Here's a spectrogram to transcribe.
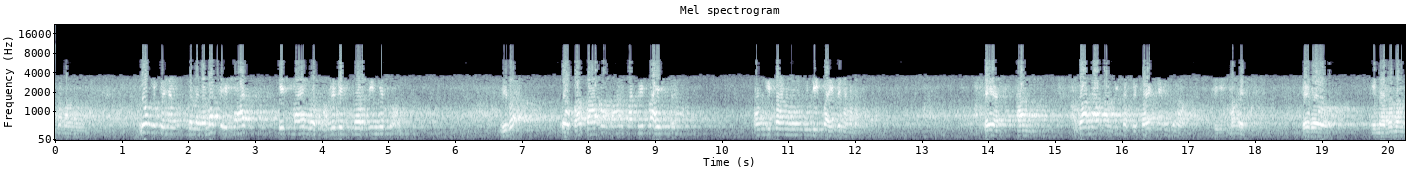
sa Nung ipinanganak si Isaac, Ismail was already 14 years old. Di ba? O, bata ko, mga sacrifice. Ang isang hindi pa ipinanganak. Kaya, ang sana ang sacrifice niya ito, si Ismail. Pero, inano ng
